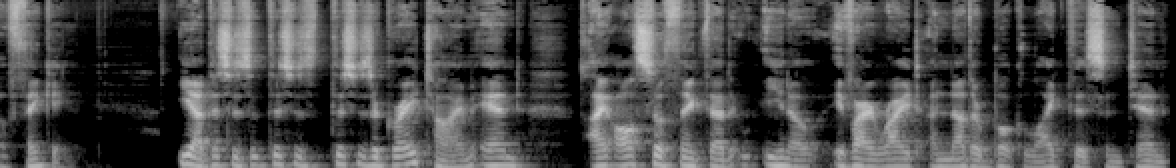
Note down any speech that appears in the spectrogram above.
of thinking. Yeah, this is this is this is a great time, and I also think that you know if I write another book like this in ten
